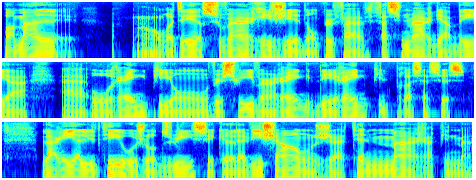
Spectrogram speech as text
pas mal, on va dire souvent rigide. On peut facilement regarder aux règles, puis on veut suivre un règle, des règles, puis le processus. La réalité aujourd'hui, c'est que la vie change tellement rapidement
